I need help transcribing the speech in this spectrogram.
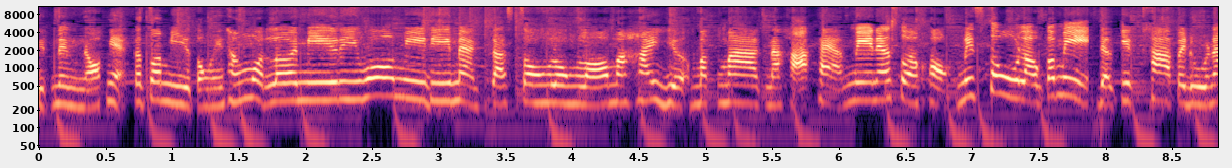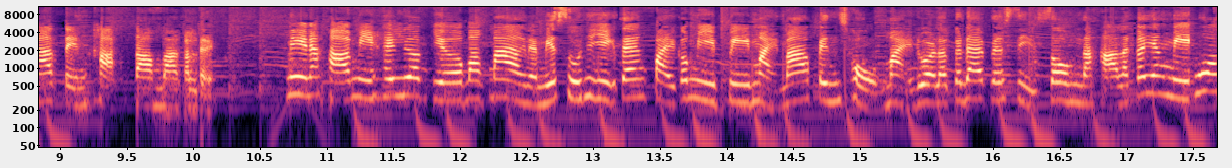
นิดนึงเนาะเนี่ยก็จะมีอยู่ตรงนี้ทั้งหมดเลยมีรีโวมีดีแม็กจัดทรงลงล้อมาให้เยอะมากๆนะคะแถมมีในส่วนของมิตซูเราก็มีเดี๋ยวกิ๊กพาไปดูหน้าเต็นท์ค่ะ ตามมากันเลย นี่นะคะมีให้เลือกเยอะมากๆเนี่ยมิตซูที่กิ๊กแจ้งไปก็มีปีใหม่มากเป็นโฉมใหม่ด้วยแล้วก็ได้เป็นสีส้มนะคะ แล้วก็ยังมีพวก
